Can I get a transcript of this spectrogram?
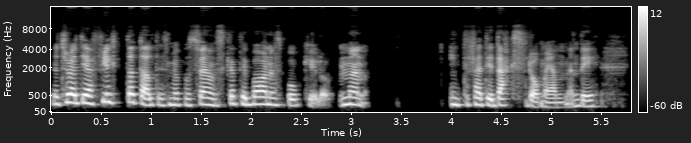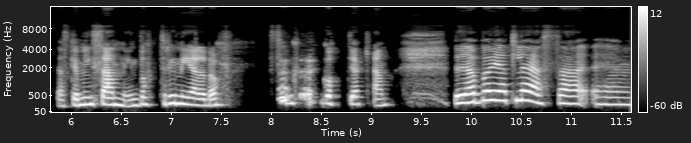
Nu tror jag att jag har flyttat allt det som är på svenska till barnens bokhyllor, men inte för att det är dags för dem än, men det, jag ska minsann indoktrinera dem så gott jag kan. Vi har börjat läsa eh,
